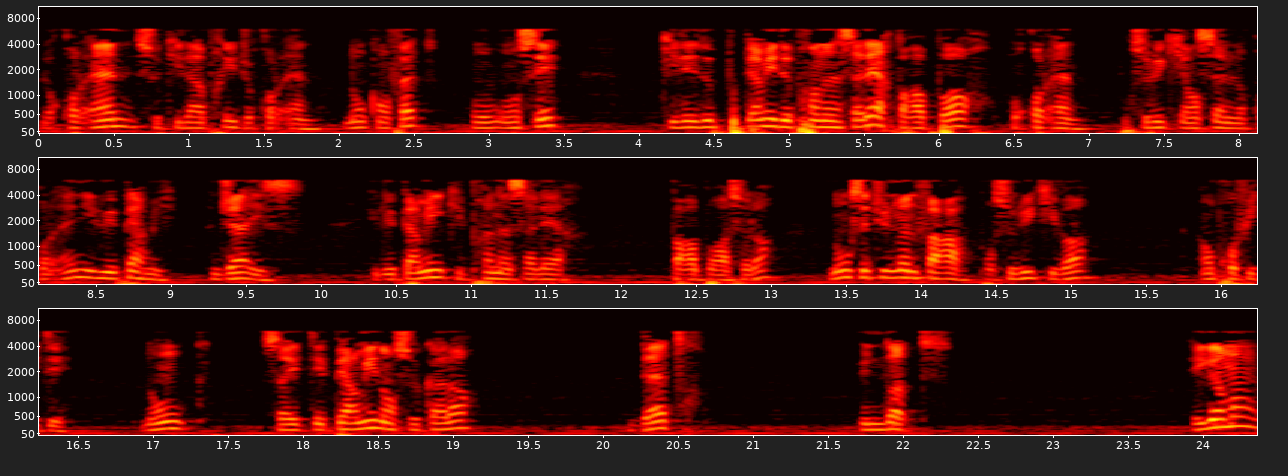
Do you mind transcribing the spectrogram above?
le Coran, ce qu'il a appris du Coran. Donc en fait, on, sait qu'il est permis de prendre un salaire par rapport au Coran. Pour celui qui enseigne le Coran, il lui est permis, jaiz. Il lui est permis qu'il prenne un salaire par rapport à cela. Donc c'est une manfara pour celui qui va en profiter. Donc ça a été permis dans ce cas-là d'être une dot. Également,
